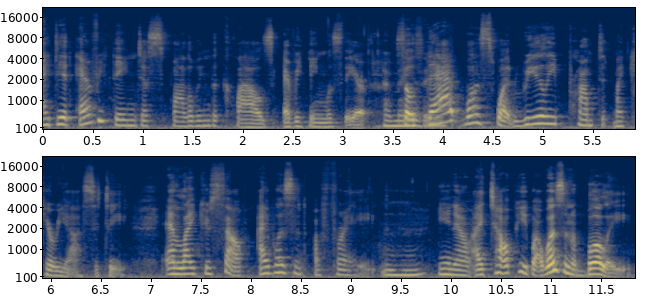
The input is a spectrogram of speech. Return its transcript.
I did everything just following the clouds. Everything was there. So that was what really prompted my curiosity. And like yourself, I wasn't afraid. Mm-hmm. You know, I tell people I wasn't a bully,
